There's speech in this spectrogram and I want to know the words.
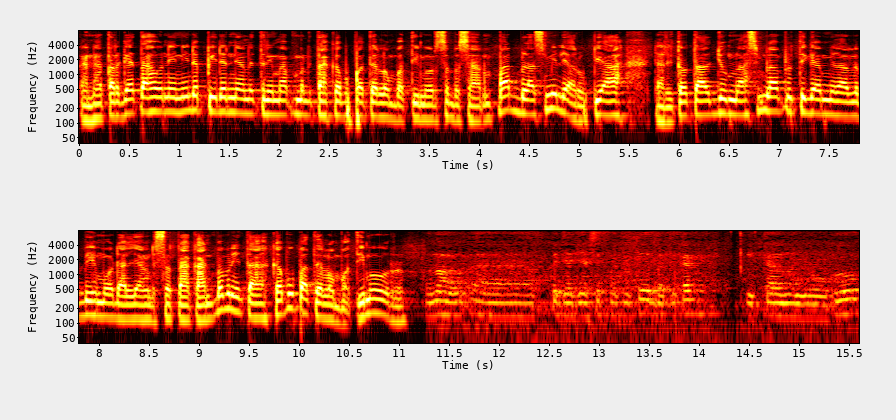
karena target tahun ini dividen yang diterima pemerintah Kabupaten Lombok Timur sebesar 14 miliar rupiah dari total jumlah 93 miliar lebih modal yang disertakan pemerintah Kabupaten Lombok Timur. Uh kejadian seperti itu berarti kan kita menunggu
